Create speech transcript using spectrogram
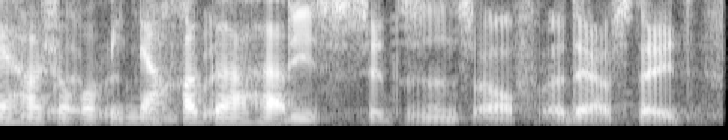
վեհաժողովի նախագահը։ state.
